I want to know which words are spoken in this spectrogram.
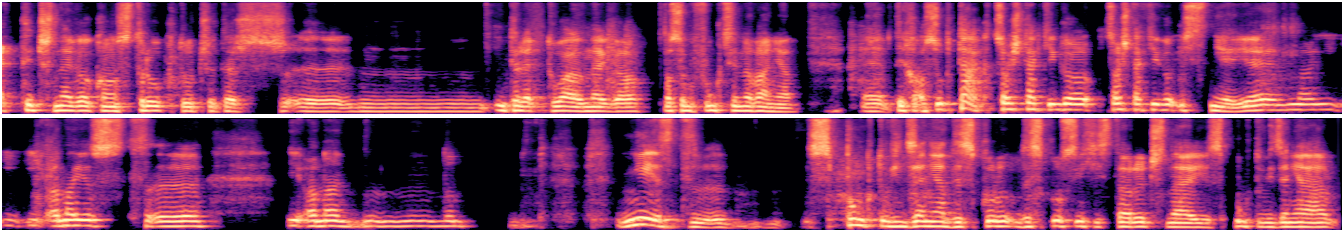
etycznego konstruktu, czy też mm, intelektualnego sposobu funkcjonowania tych osób. Tak, coś takiego, coś takiego istnieje, no i, i ono jest i ona no, nie jest z punktu widzenia dysku, dyskusji historycznej, z punktu widzenia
